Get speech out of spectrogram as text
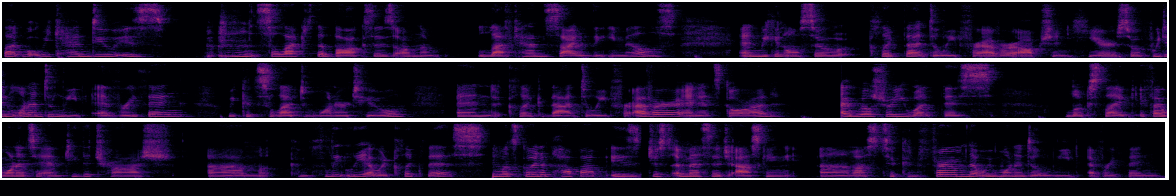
but what we can do is select the boxes on the left-hand side of the emails, and we can also click that delete forever option here. So if we didn't want to delete everything, we could select one or two and click that delete forever and it's gone. I will show you what this looks like. If I wanted to empty the trash um, completely, I would click this. And what's going to pop up is just a message asking um, us to confirm that we want to delete everything.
